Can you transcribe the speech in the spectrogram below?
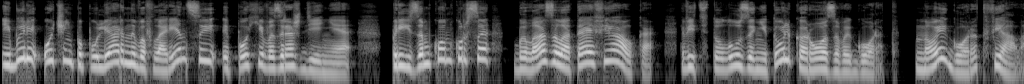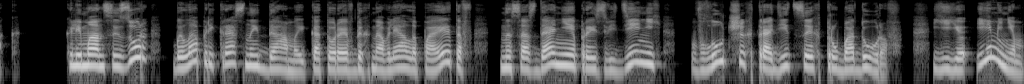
и были очень популярны во Флоренции эпохи Возрождения. Призом конкурса была золотая фиалка, ведь Тулуза не только розовый город, но и город фиалок. Климанс Изор была прекрасной дамой, которая вдохновляла поэтов на создание произведений в лучших традициях трубадуров. Ее именем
